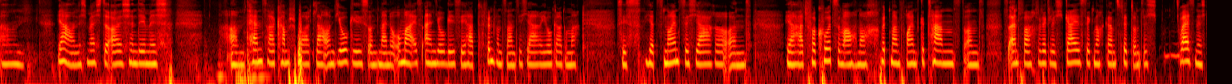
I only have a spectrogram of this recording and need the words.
ähm, ja, und ich möchte euch, indem ich ähm, Tänzer, Kampfsportler und Yogis und meine Oma ist ein Yogi, sie hat 25 Jahre Yoga gemacht. Sie ist jetzt 90 Jahre und ja, hat vor kurzem auch noch mit meinem Freund getanzt und ist einfach wirklich geistig noch ganz fit und ich weiß nicht.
